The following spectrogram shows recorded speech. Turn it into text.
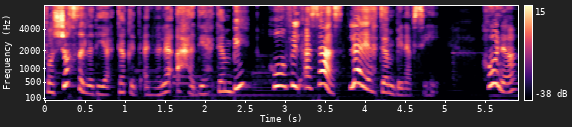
فالشخص الذي يعتقد أن لا أحد يهتم به هو في الأساس لا يهتم بنفسه. هنا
